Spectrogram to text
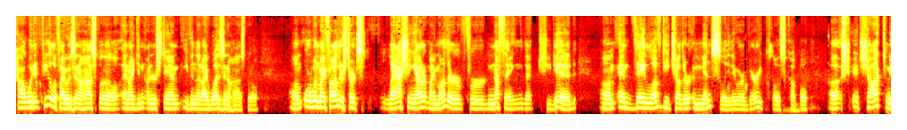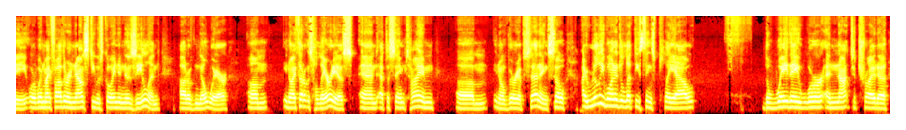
how would it feel if I was in a hospital and I didn't understand even that I was in a hospital. Um, or when my father starts lashing out at my mother for nothing that she did. Um, and they loved each other immensely. They were a very close couple. Uh, it shocked me. Or when my father announced he was going to New Zealand out of nowhere, um, you know, I thought it was hilarious. And at the same time, um, you know, very upsetting. So I really wanted to let these things play out the way they were and not to try to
